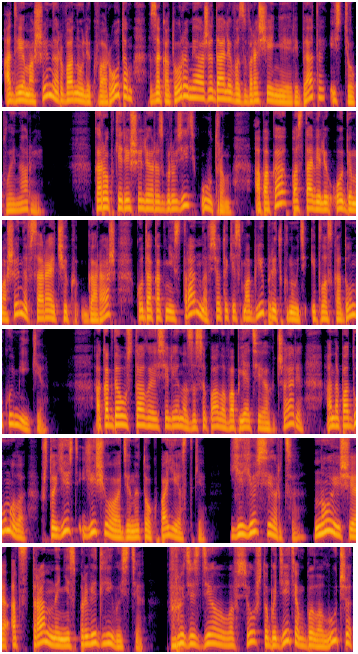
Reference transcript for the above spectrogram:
а две машины рванули к воротам, за которыми ожидали возвращения ребята из теплой норы. Коробки решили разгрузить утром, а пока поставили обе машины в сарайчик-гараж, куда, как ни странно, все-таки смогли приткнуть и плоскодонку Мики. А когда усталая Селена засыпала в объятиях Джари, она подумала, что есть еще один итог поездки. Ее сердце, ноющее от странной несправедливости – Вроде сделала все, чтобы детям было лучше,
